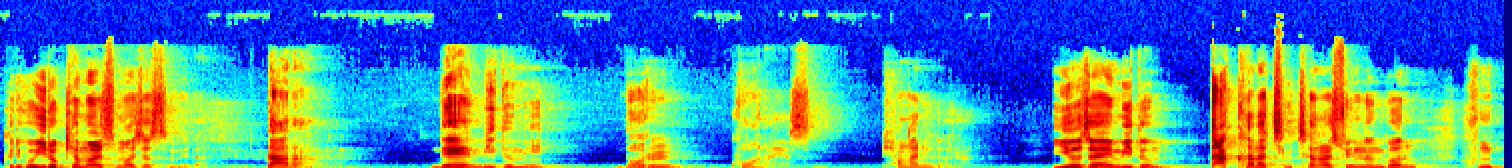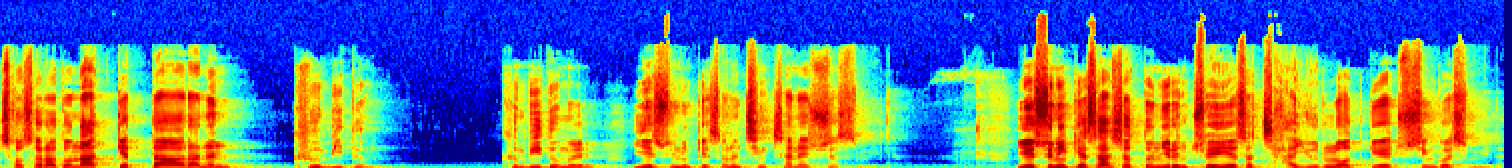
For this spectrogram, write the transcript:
그리고 이렇게 말씀하셨습니다. 딸아, 내 믿음이 너를 구원하였으니 평안히 가라. 이 여자의 믿음 딱 하나 칭찬할 수 있는 건 훔쳐서라도 낫겠다라는 그 믿음. 그 믿음을 예수님께서는 칭찬해 주셨습니다. 예수님께서 하셨던 일은 죄에서 자유를 얻게 해 주신 것입니다.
